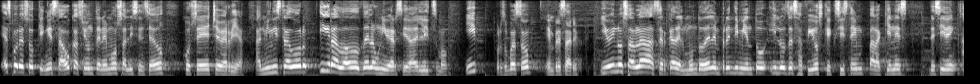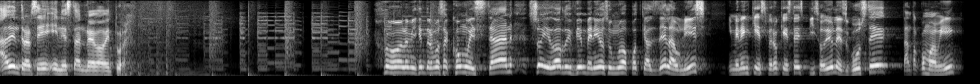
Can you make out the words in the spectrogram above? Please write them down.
Es por eso que en esta ocasión tenemos al licenciado José Echeverría, administrador y graduado de la Universidad del Istmo y, por supuesto, empresario. Y hoy nos habla acerca del mundo del emprendimiento y los desafíos que existen para quienes deciden adentrarse en esta nueva aventura. Hola mi gente hermosa, ¿cómo están? Soy Eduardo y bienvenidos a un nuevo podcast de la UNIS. Y miren que espero que este episodio les guste, tanto como a mí.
